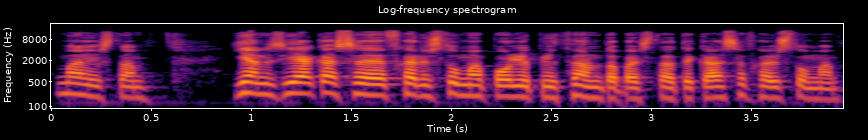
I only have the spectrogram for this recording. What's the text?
Μάλιστα. Γιάννης Γιάκας, σε ευχαριστούμε πολύ. Πληθαίνουν τα περιστατικά. Σε ευχαριστούμε.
